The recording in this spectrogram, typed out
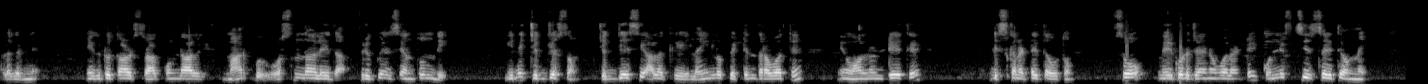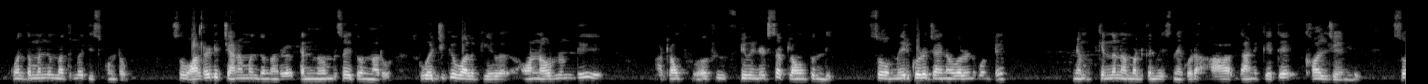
అలాగే నెగిటివ్ థాట్స్ రాకుండా వాళ్ళకి మార్పు వస్తుందా లేదా ఫ్రీక్వెన్సీ ఎంత ఉంది ఇవన్నీ చెక్ చేస్తాం. చెక్ చేసి వాళ్ళకి లైన్లో పెట్టిన తర్వాతే మేము వాళ్ళ నుండి అయితే డిస్కనెక్ట్ అయితే అవుతాం. సో మీరు కూడా జాయిన్ అవ్వాలంటే కొన్ని సీట్స్ అయితే ఉన్నాయి. కొంతమంది మాత్రమే తీసుకుంటాం. సో ఆల్రెడీ చాలా మంది ఉన్నారు. టెన్ మెంబర్స్ అయితే ఉన్నారు. రోజుకి వాళ్ళకి వన్ అవర్ నుండి అట్లా ఫిఫ్టీ మినిట్స్ uh, అట్లా ఉంటుంది. సో మీరు కూడా జాయిన్ అవ్వాలనుకుంటే కింద నెంబర్ కనిపిస్తున్నాయి కూడా. ఆ దానికైతే కాల్ చేయండి. సో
